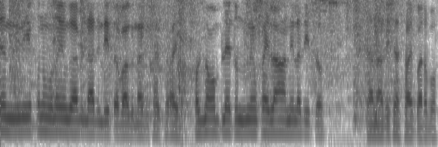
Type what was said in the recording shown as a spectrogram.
Yan, iniipon muna yung gamit natin dito bago natin sasakay. Pag nakompleto na yung kailangan nila dito, saan natin sasakay para po.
